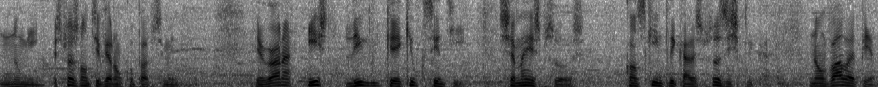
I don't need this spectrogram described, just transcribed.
no Minho. As pessoas não tiveram culpa absolutamente E agora, isto, digo-lhe que é aquilo que senti. Chamei as pessoas, consegui implicar as pessoas e explicar. Não vale a pena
